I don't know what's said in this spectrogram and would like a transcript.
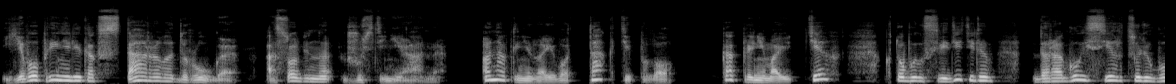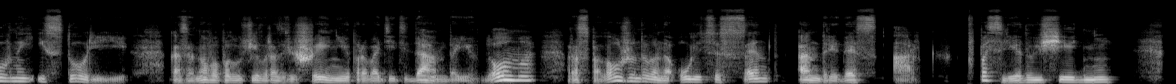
Его приняли как старого друга, особенно Джустиниана. Она приняла его так тепло, как принимают тех, кто был свидетелем дорогой сердцу любовной истории. Казанова получил разрешение проводить дам до их дома, расположенного на улице Сент Андредес Арк. В последующие дни,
